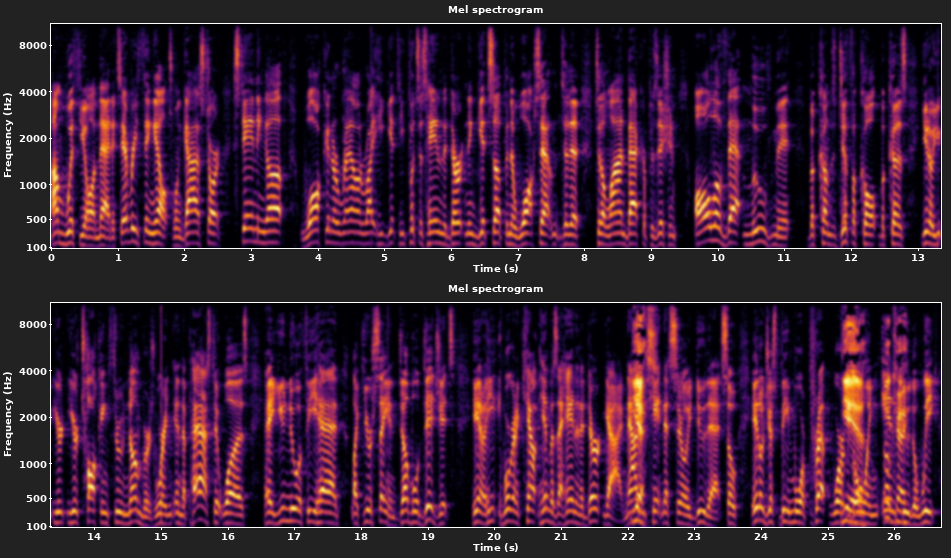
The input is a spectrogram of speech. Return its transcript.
I'm with you on that. It's everything else. When guys start standing up, walking around, right? He gets he puts his hand in the dirt and then gets up and then walks out to the to the linebacker position. All of that movement becomes difficult because you know you're you're talking through numbers where in, in the past it was hey you knew if he had like you're saying double digits you know he, we're going to count him as a hand in the dirt guy now Yes. you can't necessarily do that so it'll just be more prep work Yeah, going into okay. the week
